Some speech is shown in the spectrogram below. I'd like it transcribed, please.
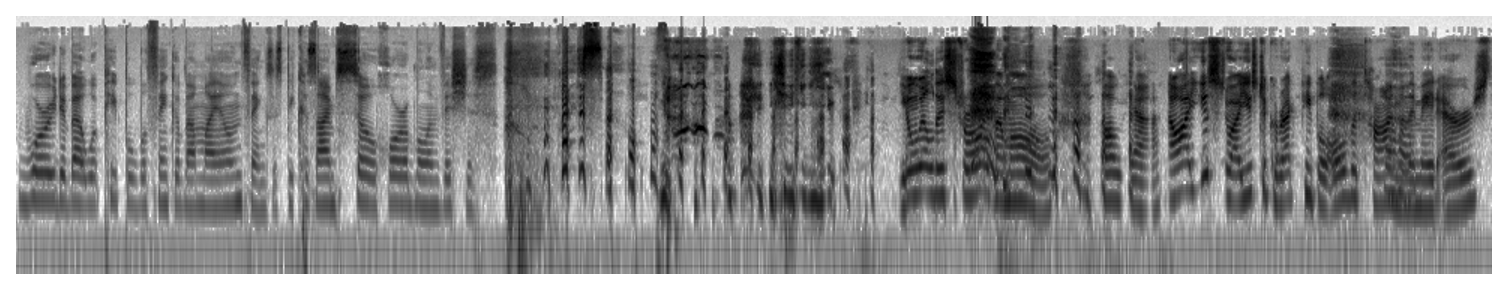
worried about what people will think about my own things. Is because I'm so horrible and vicious myself. you, you will destroy them all. oh yeah. No, I used to. I used to correct people all the time uh-huh. when they made errors,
